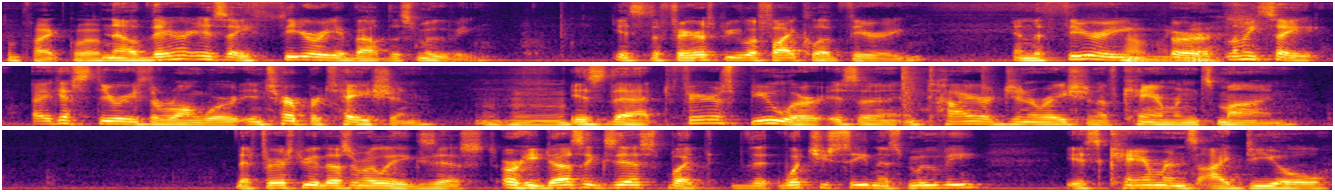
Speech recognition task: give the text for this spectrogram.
From Fight Club. Now there is a theory about this movie. It's the Ferris Bueller Fight Club theory, and the theory, Oh or gosh. let me say, I guess theory is the wrong word. Interpretation mm-hmm. is that Ferris Bueller is an entire generation of Cameron's mind. That Ferris Bueller doesn't really exist, or he does exist, but the, what you see in this movie is Cameron's ideal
